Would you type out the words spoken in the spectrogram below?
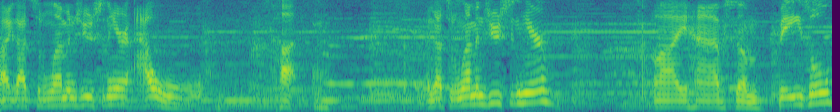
I got some lemon juice in here. Ow. It's hot. I got some lemon juice in here. I have some basil.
